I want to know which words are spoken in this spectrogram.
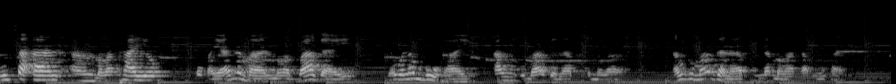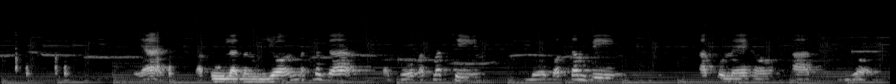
kung saan ang mga hayop o kaya naman mga bagay na walang buhay ang gumaganap sa mga ang gumaganap na mga tauhan. Ayan, katulad ng leon at daga, pagong at matsin, lobo at kambing, at kuneho at leon.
